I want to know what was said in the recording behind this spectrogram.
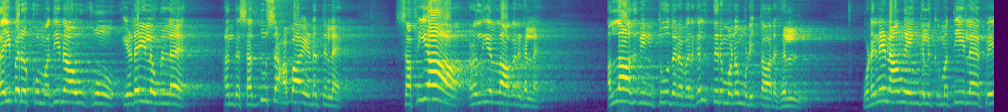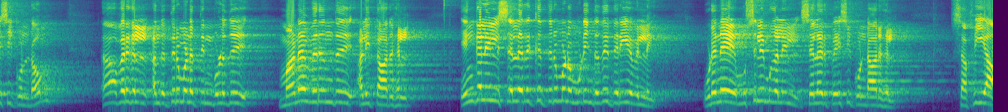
ஹைபருக்கும் மதீனாவுக்கும் இடையில உள்ள அந்த சத்து சாபா இடத்துல சஃபியா ரலியல்லா அவர்களை அல்லாஹுவின் தூதர் அவர்கள் திருமணம் முடித்தார்கள். உடனே நாங்கள் எங்களுக்கு மத்தியில் பேசிக்கொண்டோம். அவர்கள் அந்த திருமணத்தின் பொழுது மன விருந்து அளித்தார்கள். எங்களில் சிலருக்கு திருமணம் முடிந்தது தெரியவில்லை. உடனே முஸ்லிம்களில் சிலர் பேசிக்கொண்டார்கள். சஃபியா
